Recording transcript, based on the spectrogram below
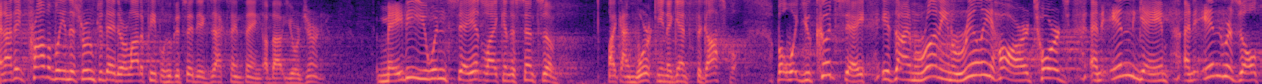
And I think probably in this room today, there are a lot of people who could say the exact same thing about your journey. Maybe you wouldn't say it like in the sense of, like I'm working against the gospel. But what you could say is, I'm running really hard towards an end game, an end result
